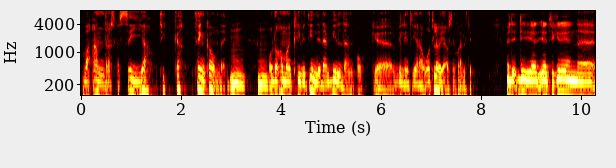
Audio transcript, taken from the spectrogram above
vad andra ska säga, tycka, tänka om dig. Och då har man klivit in i den bilden och eh, vill inte göra åtlöje av sig själv. Typ. Men det, det, jag, jag tycker det, en, eh,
